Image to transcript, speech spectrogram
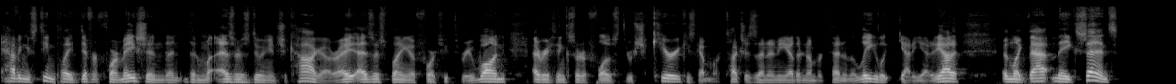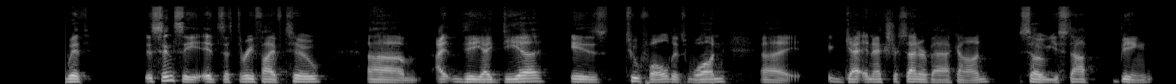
having his team play a different formation than than what Ezra's doing in Chicago, right? Ezra's playing a 4-2-3-1. Everything sort of flows through Shaqiri. He's got more touches than any other number 10 in the league, yada yada yada. And like that makes sense. With Cincy, it's a 3-5-2. Um I, the idea is twofold. It's one, uh, get an extra center back on so you stop being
